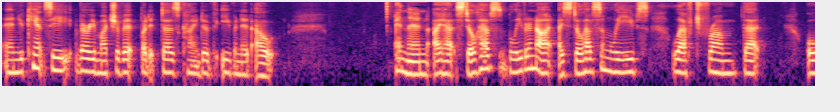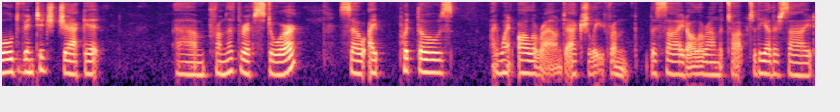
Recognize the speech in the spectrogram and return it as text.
And you can't see very much of it, but it does kind of even it out. And then I ha still have, believe it or not, I still have some leaves left from that old vintage jacket um, from the thrift store. So I put those, I went all around actually from the side all around the top to the other side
